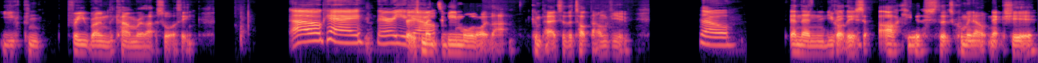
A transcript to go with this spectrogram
You can free roam the camera, that sort of thing. okay, there you But go. it's meant to be more like that compared to the top-down view. so, And then you got this Arceus that's coming out next year,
